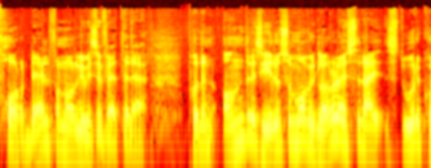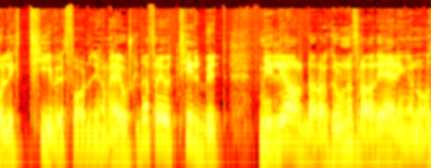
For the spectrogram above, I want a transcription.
fordel for Norge hvis vi får til det. På den andre siden så må vi klare å løse de store kollektivutfordringene vi har i Oslo. Derfor er jo tilbudt milliarder av kroner fra regjeringa nå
